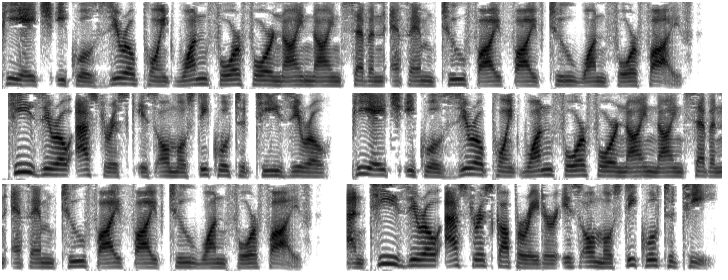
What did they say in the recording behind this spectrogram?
pH equals 0.144997 FM 2552145. T0 asterisk is almost equal to T0 pH equals 0.144997 FM 2552145 and T0 asterisk operator is almost equal to T.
